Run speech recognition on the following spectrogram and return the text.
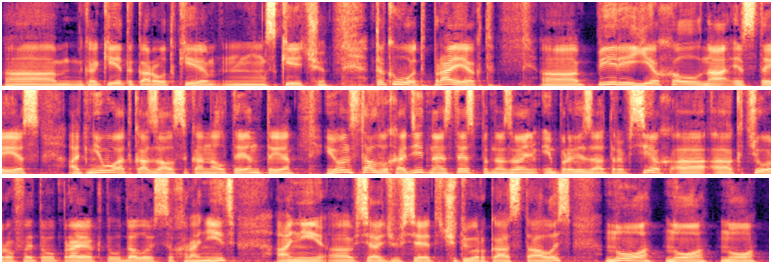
э, какие-то короткие скетчи. Так вот, проект э, переехал на СТС, от него отказался канал ТНТ, и он стал выходить на СТС под названием «Импровизаторы». Всех актеров этого проекта удалось сохранить, они, вся, вся эта четверка осталась, но, но, но,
